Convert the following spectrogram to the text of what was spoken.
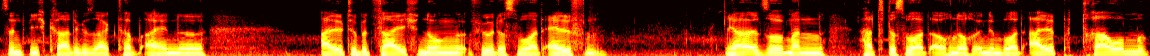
sind, wie ich gerade gesagt habe, eine alte Bezeichnung für das Wort Elfen. Ja, also man hat das Wort auch noch in dem Wort Albtraum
